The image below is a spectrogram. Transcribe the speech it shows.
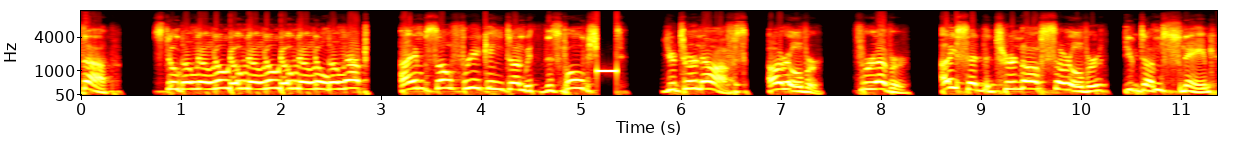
Stop! Still no no no no no no no no no no! I'm so freaking done with this bullshit! Your turn-offs are over. Forever. I said the turn-offs are over, you dumb snake.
